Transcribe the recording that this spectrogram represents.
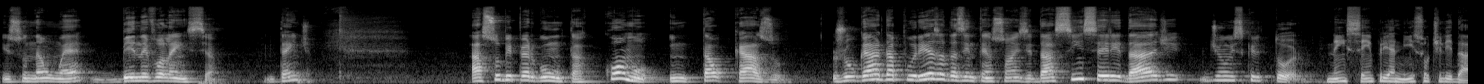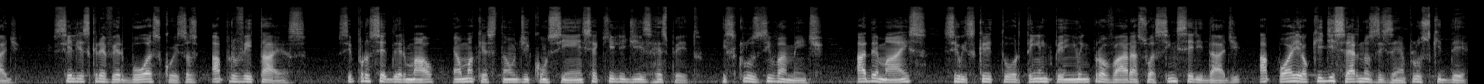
isso não é benevolência, entende? A subpergunta, como em tal caso julgar da pureza das intenções e da sinceridade de um escritor. Nem sempre é nisso utilidade. Se ele escrever boas coisas, aproveitai-as. Se proceder mal, é uma questão de consciência que lhe diz respeito, exclusivamente. Ademais, se o escritor tem empenho em provar a sua sinceridade, apoie o que disser nos exemplos que dê.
